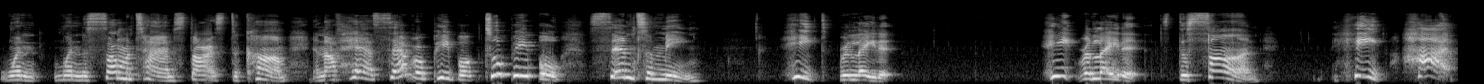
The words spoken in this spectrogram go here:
when when the summertime starts to come. And I've had several people two people send to me heat related heat related the sun heat hot.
